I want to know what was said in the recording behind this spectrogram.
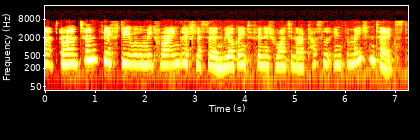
At around 10.50 we will meet for our English lesson. We are going to finish writing our castle information text.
